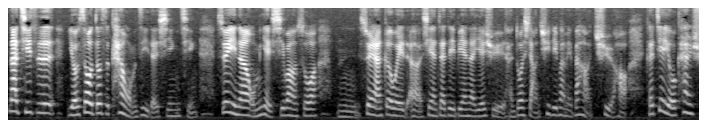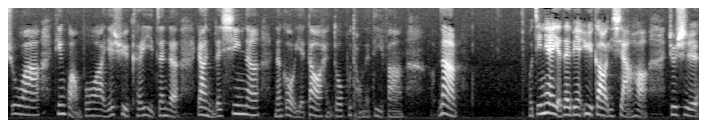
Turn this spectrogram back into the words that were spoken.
那其实有时候都是看我们自己的心情。所以呢，我们也希望说，嗯，虽然各位呃现在在这边呢，也许很多想去的地方没办法去哈，可借由看书啊、听广播啊，也许可以真的让你的心呢，能够也到很多不同的地方。那。我今天也在这边预告一下哈，就是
